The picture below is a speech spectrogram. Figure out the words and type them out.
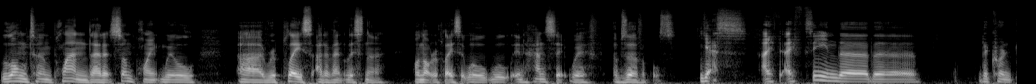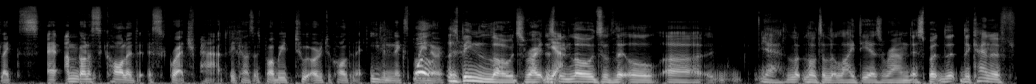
long-term plan that at some point we'll uh, replace add event listener, or not replace it, we'll, we'll enhance it with observables. Yes, I've, I've seen the, the the current like I'm gonna call it a scratch pad because it's probably too early to call it even an explainer. Well, there's been loads, right? There's yeah. been loads of little, uh, yeah, lo loads of little ideas around this. But the, the kind of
